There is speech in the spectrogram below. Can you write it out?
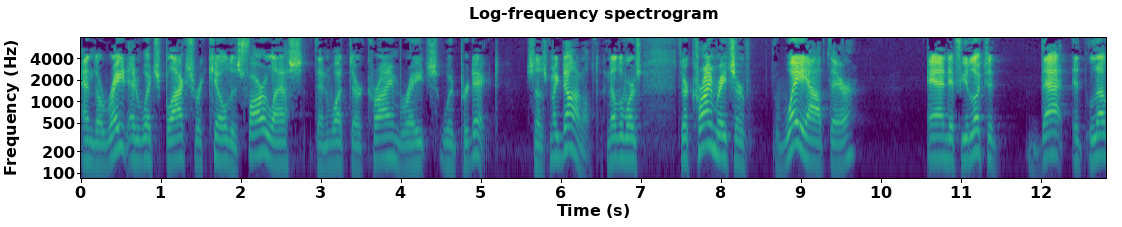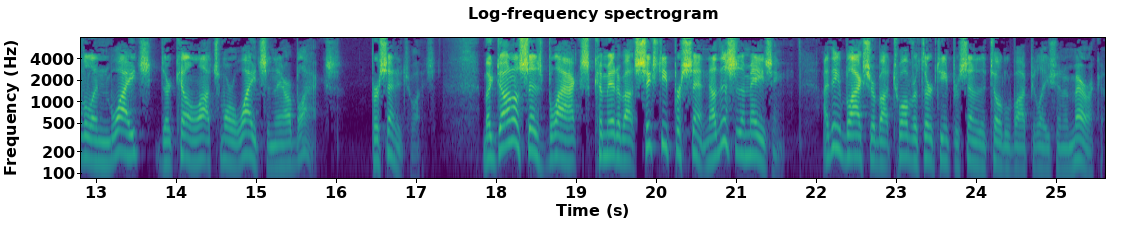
and the rate at which blacks were killed is far less than what their crime rates would predict, says Mac Donald. In other words, their crime rates are way out there, and if you looked at that level in whites, they're killing lots more whites than they are blacks, percentage wise. Mac Donald says blacks commit about 60%. Now, this is amazing. I think blacks are about 12 or 13% of the total population in America.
